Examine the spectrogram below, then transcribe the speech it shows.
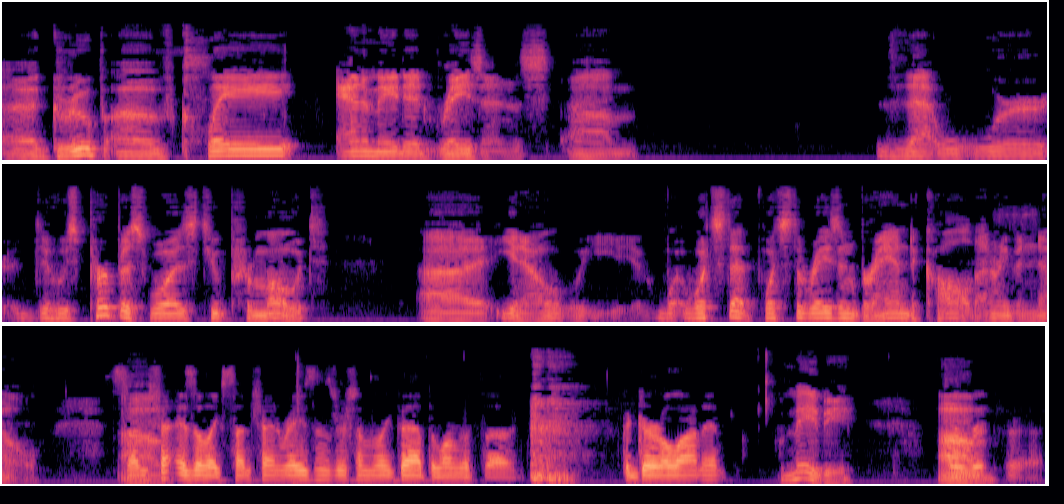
a group of clay animated raisins um, that were whose purpose was to promote uh, you know what's that what's the raisin brand called I don't even know Sunshine is it like sunshine raisins or something like that? The one with the the girl on it? maybe Or- um, or-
